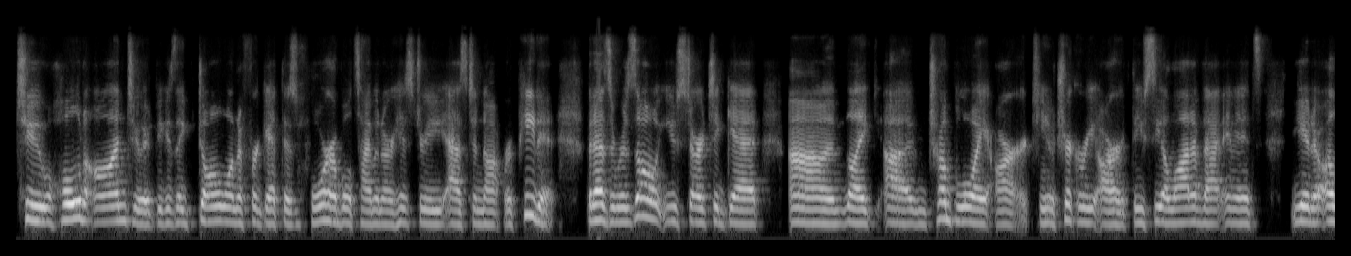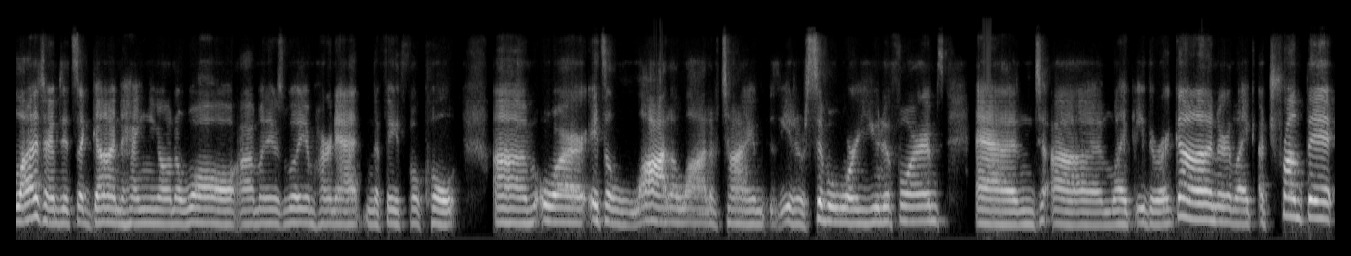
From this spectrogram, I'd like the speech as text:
to hold on to it because they don't want to forget this horrible time in our history as to not repeat it. But as a result you start to get um, like um, trompe l'oeil art you know trickery art. You see a lot of that and it's you know a lot of times it's a gun hanging on a wall um, my name is william harnett and the faithful Colt um, or it's a lot a lot of time you know civil war uniforms and uh, like either a gun or like a trumpet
